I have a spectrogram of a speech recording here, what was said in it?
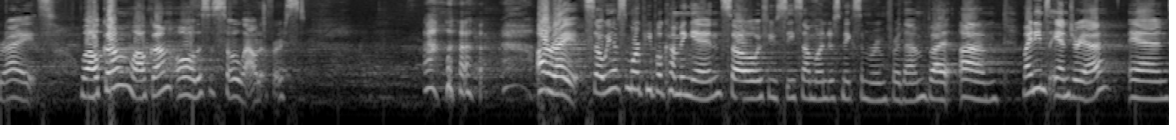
Right. Welcome, welcome. Oh, this is so loud at first. All right, so we have some more people coming in. So if you see someone, just make some room for them. But um, my name's Andrea, and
